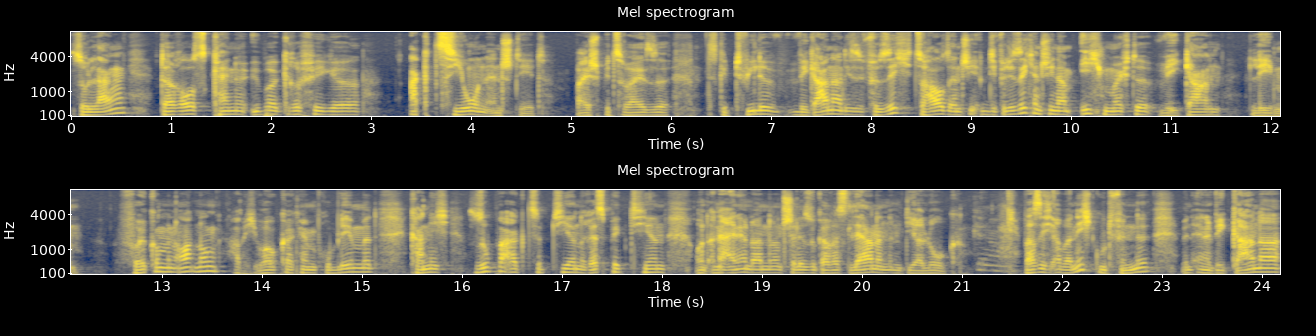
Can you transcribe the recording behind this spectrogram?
solange daraus keine übergriffige Aktion entsteht. Beispielsweise, es gibt viele Veganer, die für sich zu Hause die für sich entschieden haben, ich möchte vegan leben. Vollkommen in Ordnung, habe ich überhaupt gar kein Problem mit, kann ich super akzeptieren, respektieren und an der einen oder anderen Stelle sogar was lernen im Dialog. Genau. Was ich aber nicht gut finde, wenn ein Veganer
